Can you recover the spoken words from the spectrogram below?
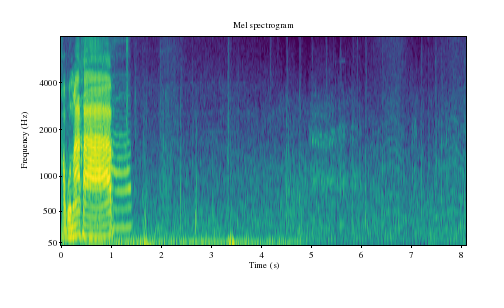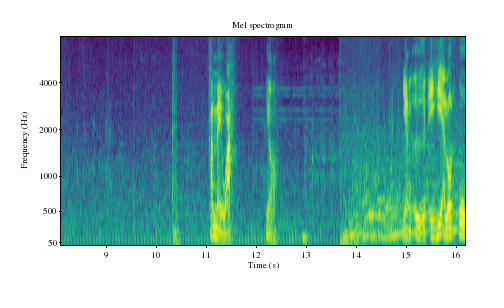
ขอบคุณมากครับครับ คันไหนวะ นี่เหรอ อย่างอื่นไอ้เฮียรถกู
